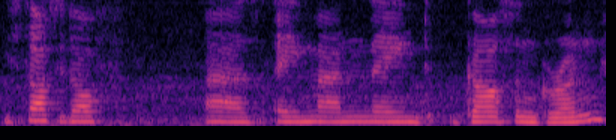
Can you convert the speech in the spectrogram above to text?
he started off as a man named Garson Grunge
